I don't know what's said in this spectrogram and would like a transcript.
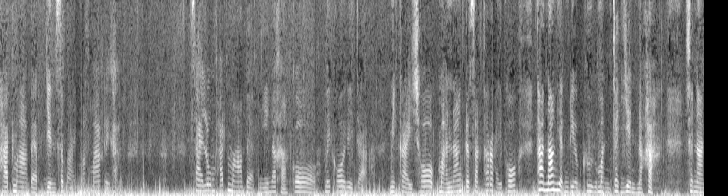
พัดมาแบบเย็นสบายมาก ๆ เลยค่ะ สายลมพัดมาแบบนี้นะคะ ก็ไม่ค่อยจะมีใครชอบมานั่งกันสักเท่าไหร่ เพราะถ้านั่งอย่างเดียวคือมันจะเย็นนะคะ ฉะนั้น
